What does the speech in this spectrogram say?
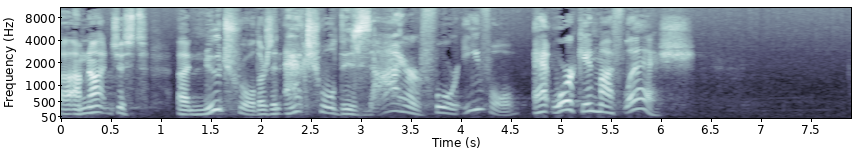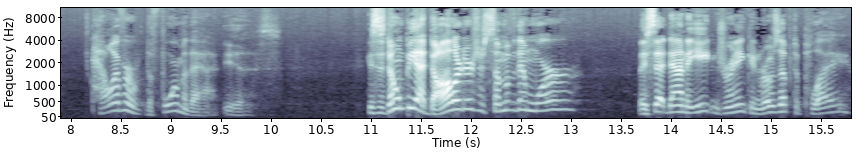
uh, I'm not just uh, neutral. There's an actual desire for evil at work in my flesh. However, the form of that is. He says, Don't be idolaters, or some of them were. They sat down to eat and drink and rose up to play.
